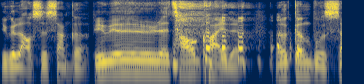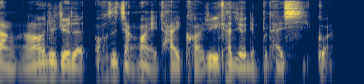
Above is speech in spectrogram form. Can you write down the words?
有个老师上课，别别别别超快的，我都跟不上，然后就觉得哦，这讲话也太快，就一开始有点不太习惯，对。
